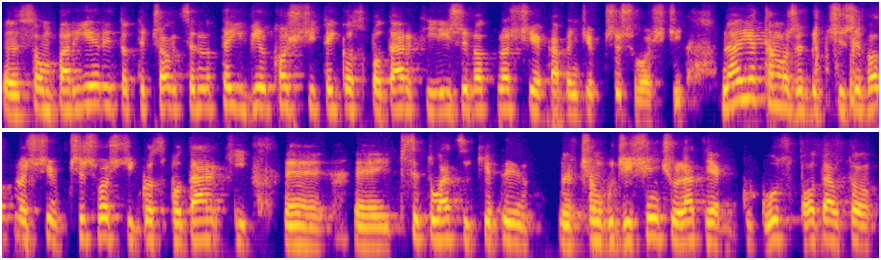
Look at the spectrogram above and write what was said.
e, są bariery dotyczące no, tej wielkości tej gospodarki, jej żywotności, jaka będzie w przyszłości. No a jaka może być żywotność w przyszłości gospodarki w sytuacji, kiedy w ciągu 10 lat, jak GUS podał, to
